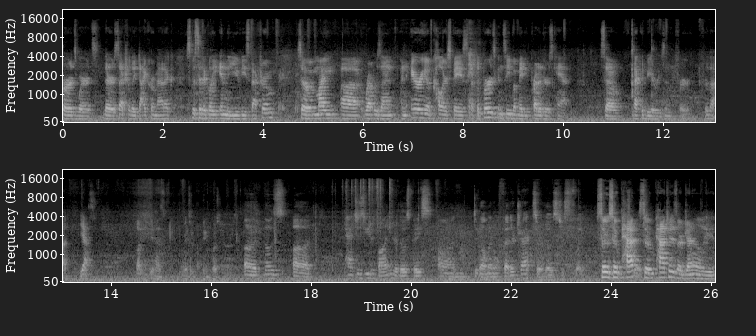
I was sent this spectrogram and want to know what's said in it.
birds where it's they're sexually dichromatic, specifically in the UV spectrum. So it might uh, represent an area of color space that the birds can see, but maybe predators can't. So that could be a reason for, for that. Yes. Uh, those uh, patches you defined are those based on developmental feather tracks, or are those just like? So so pat so patches are generally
